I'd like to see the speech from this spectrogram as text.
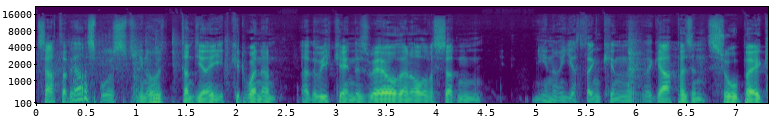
Saturday, I suppose you know Dundee United could win on, at the weekend as well. Then all of a sudden, you know, you're thinking that the gap isn't so big.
